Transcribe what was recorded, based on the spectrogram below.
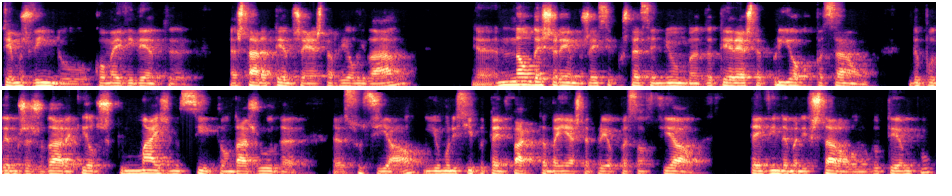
temos vindo, como é evidente, a estar atentos a esta realidade não deixaremos, em circunstância nenhuma, de ter esta preocupação de podermos ajudar aqueles que mais necessitam da ajuda uh, social, e o município tem, de facto, também esta preocupação social, tem vindo a manifestar ao longo do tempo,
